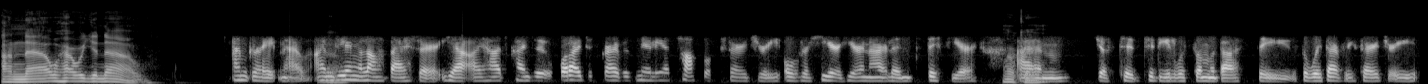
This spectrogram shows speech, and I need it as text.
And now, how are you now? I'm great now. I'm Yeah. doing a lot better. Yeah, I had kind of what I describe as nearly a top up surgery over here, here in Ireland this year. Okay. Um, just to, to deal with some of that. They, so with every surgery,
